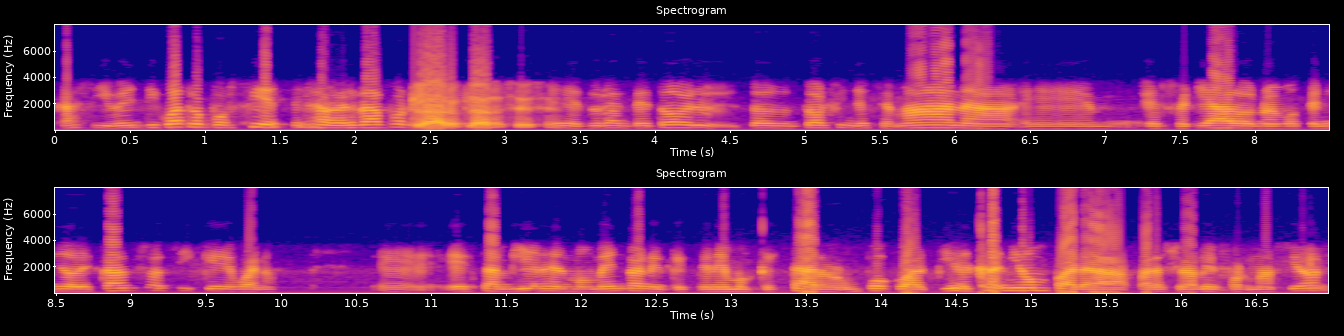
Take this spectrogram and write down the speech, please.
casi 24 por 7, la verdad, porque Claro, claro, sí, sí. eh, durante todo el, todo, todo el fin de semana, eh, el feriado, no hemos tenido descanso, así que bueno, eh, es también el momento en el que tenemos que estar un poco al pie del cañón para, para llevar la información,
